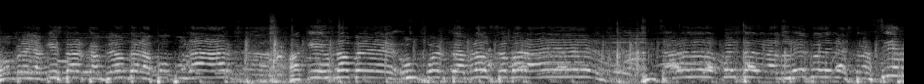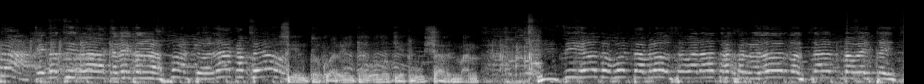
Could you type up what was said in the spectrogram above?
Hombre, y aquí está el campeón de la popular. Aquí un nombre, un fuerte aplauso para él. Y se habrá dado cuenta de la dureza sierra, que no tiene nada que ver con el asfalto, ¿verdad, campeón? 140 Bodo Kietu Sharman. Y sigue otro fuerte aplauso para otro corredor, dorsal 96.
